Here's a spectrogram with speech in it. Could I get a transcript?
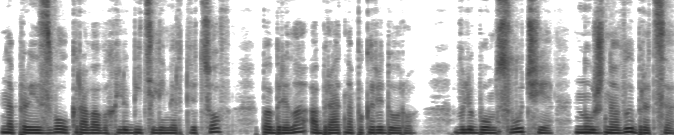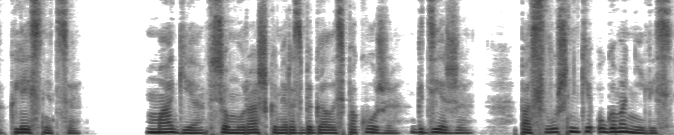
на произвол кровавых любителей мертвецов, побрела обратно по коридору. В любом случае нужно выбраться к лестнице. Магия все мурашками разбегалась по коже. Где же? Послушники угомонились,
